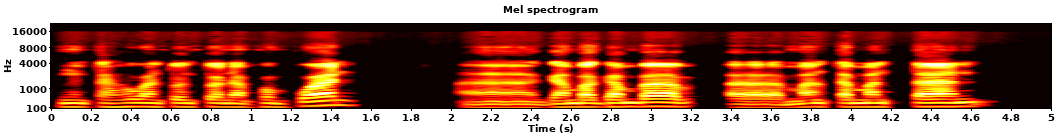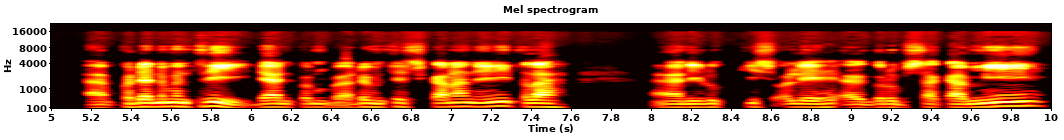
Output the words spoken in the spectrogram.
pengetahuan tuan-tuan dan perempuan, uh, gambar-gambar uh, mantan-mantan uh, Perdana Menteri dan Perdana Menteri sekarang ini telah uh, dilukis oleh uh, guru besar kami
